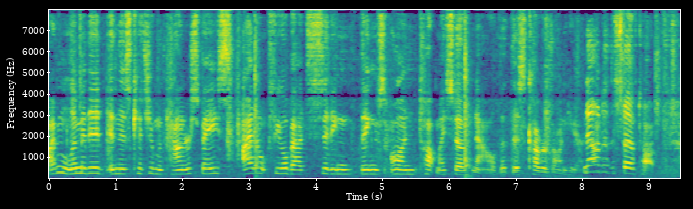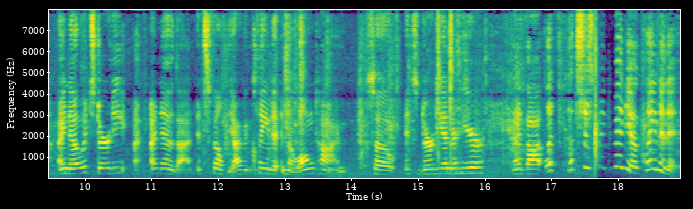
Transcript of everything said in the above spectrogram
I'm limited in this kitchen with counter space. I don't feel bad sitting things on top my stove now that this cover's on here. Now to the stovetop. I know it's dirty. I, know that. It's filthy. I haven't cleaned it in a long time. So it's dirty under here. And I thought, let's, let's just make a video cleaning it.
